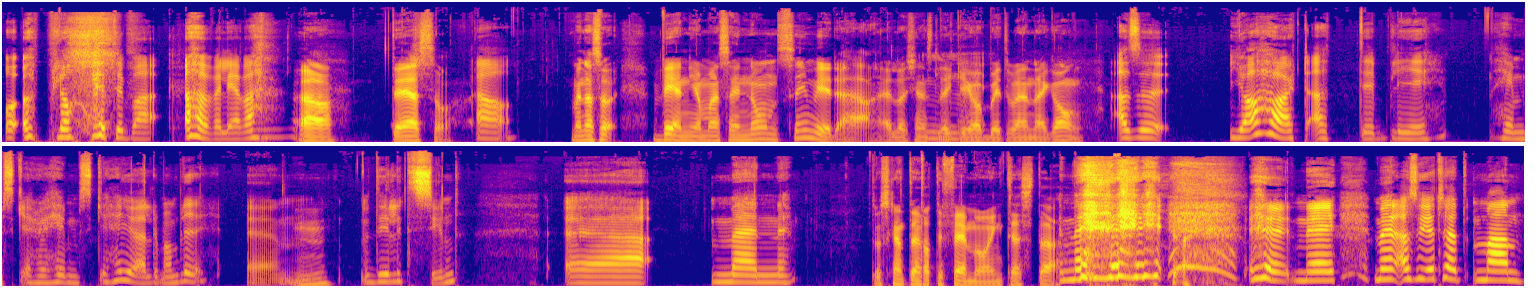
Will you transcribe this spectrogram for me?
och upploppet är bara överleva. Ja, det är så. Ja, Men alltså, vänjer man sig någonsin vid det här? Eller känns det lika Nej. jobbigt varenda gång? alltså jag har hört att det blir hemskare och hemskare ju äldre man blir. Ehm, Mm. Det är lite synd. Eh, men Då ska inte en 45-åring testa. nej, nej, men alltså jag tror att man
